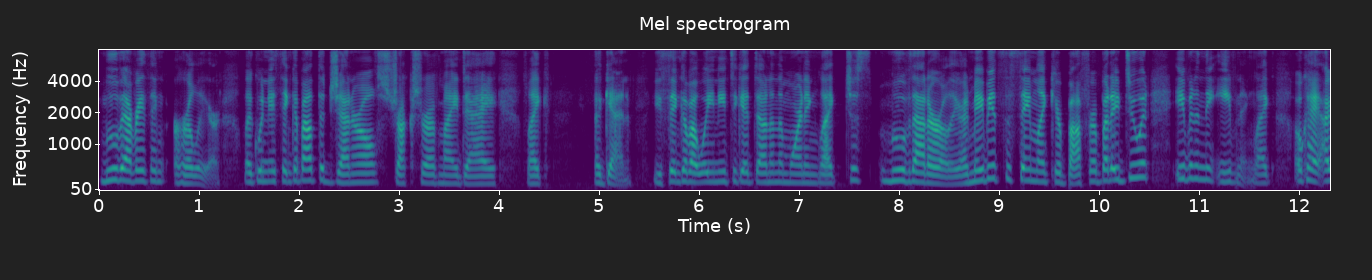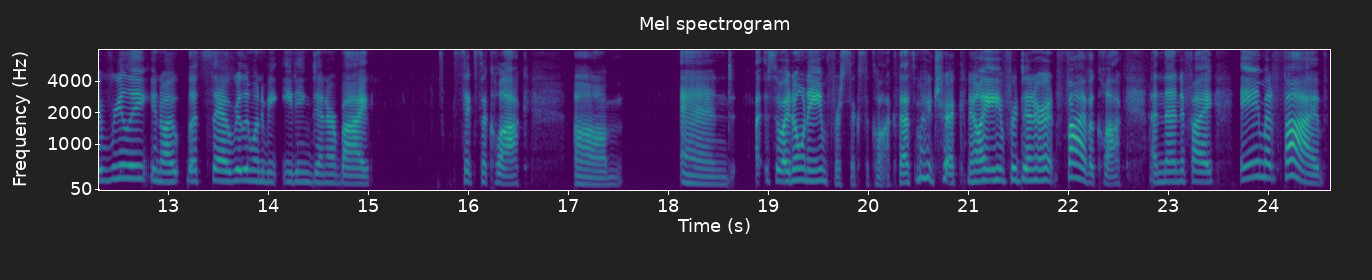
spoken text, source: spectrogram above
move everything earlier. Like when you think about the general structure of my day, like again, you think about what you need to get done in the morning, like just move that earlier. And maybe it's the same like your buffer, but I do it even in the evening. Like, okay, I really, you know, let's say I really want to be eating dinner by six o'clock. Um, and so I don't aim for six o'clock. That's my trick. Now I aim for dinner at five o'clock. And then if I aim at five,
